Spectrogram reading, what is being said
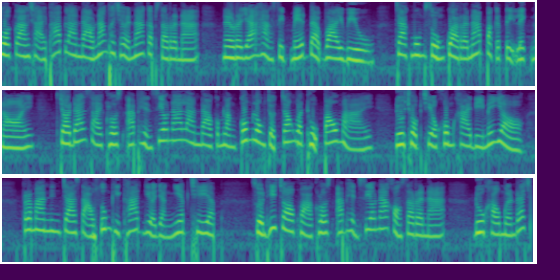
ตัวกลางฉายภาพลานดาวนั่งเผชิญหน้ากับสารณะ ในระยะห่าง 10 เมตรแบบวายวิว จากมุมสูงกว่าระนาบปกติเล็กน้อย จอด้านซ้าย close up เห็นเสี้ยวหน้าลานดาวกำลังก้มลงจดจ้องวัตถุเป้าหมาย ดูฉบเฉียวคมคายดีไม่หยอก ประมาณนินจาสาวซุ่มพิฆาตเหยื่ออย่างเงียบเชียบ ส่วนที่จอขวา close up เห็นเสี้ยวหน้าของสารณะ ดูเขาเหมือนราช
